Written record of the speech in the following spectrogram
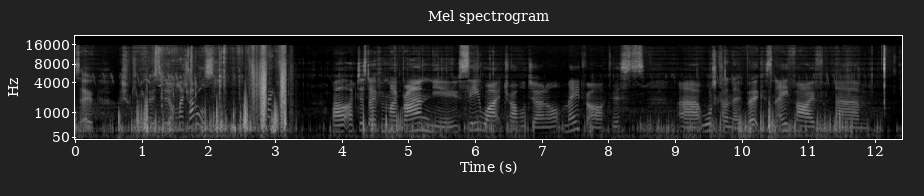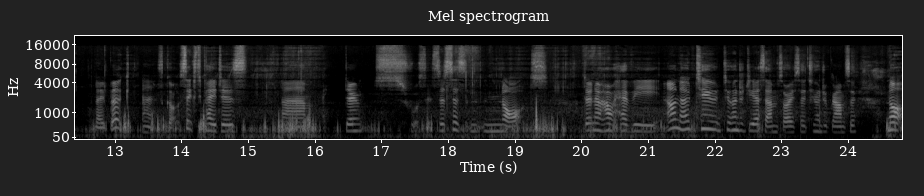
So I shall keep you posted on my travels. Thanks. Well, I've just opened my brand new Seawhite travel journal made for artists uh, watercolour notebook. It's an A5 um, notebook and it's got 60 pages. Um, don't, what's it? This says not. Don't know how heavy. Oh no, two 200 GSM. Sorry, so 200 grams. So not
